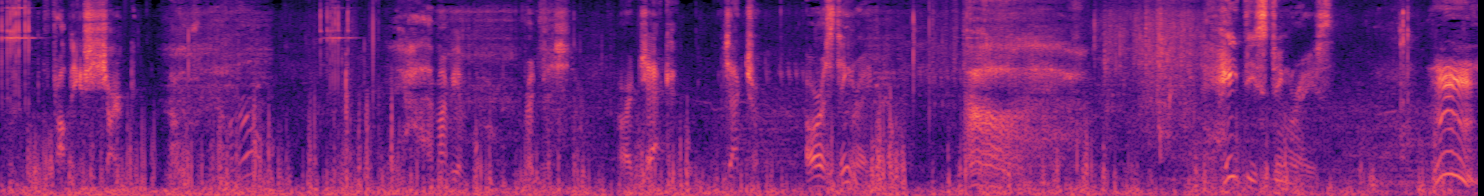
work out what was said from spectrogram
it's probably a shark. Oh, I don't know. Yeah, that might be a redfish or a jack, jack or a stingray. Ah, I hate these stingrays. Hmm.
